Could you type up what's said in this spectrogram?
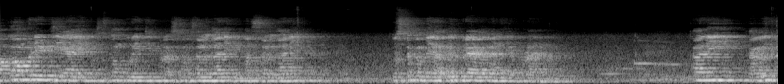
అకామిడేట్ చేయాలి పుస్తకం గురించి ప్రశంసలు కానీ విమర్శలు కానీ పుస్తకం మీద అభిప్రాయాలు కానీ చెప్పడానికి. కానీ కవిత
